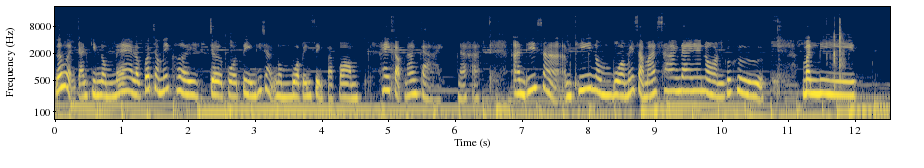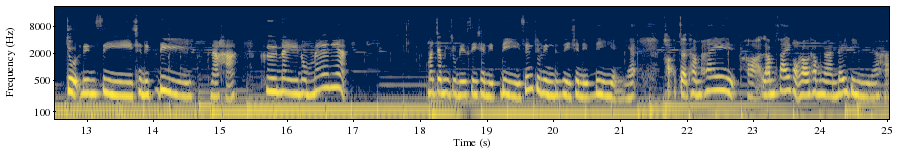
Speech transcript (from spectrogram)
แล้วเหมือนการกินนมแม่เราก็จะไม่เคยเจอโปรตีนที่จากนมวัวเป็นสิ่งแปลกปลอมให้กับร่างกายนะคะ อันที่ 3 ที่นมวัวไม่สามารถสร้างได้แน่นอนก็คือ มันมีจุลินทรีย์ชนิดดีนะคะ คือในนมแม่เนี่ยมันจะมีจุลินทรีย์ชนิดดี ซึ่งจุลินทรีย์ชนิดดีอย่างเงี้ยเขาจะทำให้ลำไส้ของเราทำงานได้ดีนะคะ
